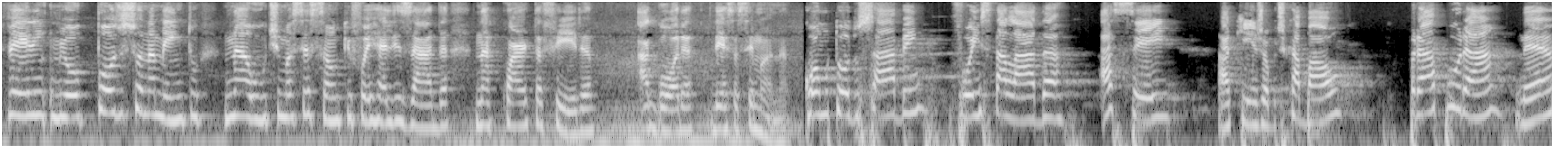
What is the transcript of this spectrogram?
verem o meu posicionamento na última sessão que foi realizada na quarta-feira, agora dessa semana. Como todos sabem, foi instalada a SEI aqui em Jabuticabal para apurar, né,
